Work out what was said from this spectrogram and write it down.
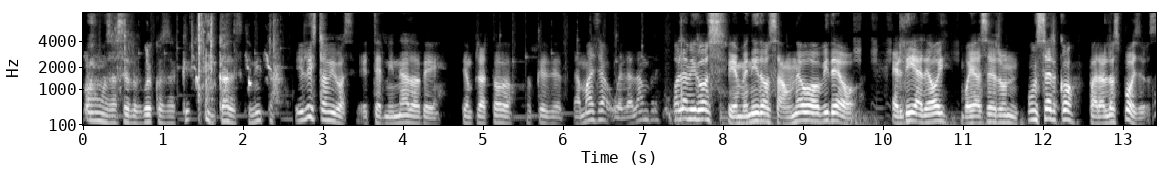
Vamos a hacer los huecos aquí en cada esquinita. Y listo amigos, he terminado de templar todo lo que es la malla o el alambre. Hola amigos, bienvenidos a un nuevo video. El día de hoy voy a hacer un, un cerco para los pollos.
